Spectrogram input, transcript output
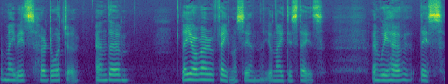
maybe it's her daughter and um, they are very famous in United States. And we have this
